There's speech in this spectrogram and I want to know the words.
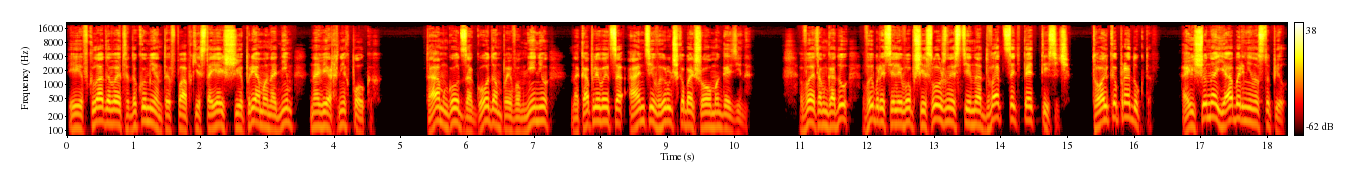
и вкладывает документы в папки, стоящие прямо над ним на верхних полках. Там год за годом, по его мнению, накапливается антивыручка большого магазина. В этом году выбросили в общей сложности на 25 тысяч. Только продуктов. А еще ноябрь не наступил.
